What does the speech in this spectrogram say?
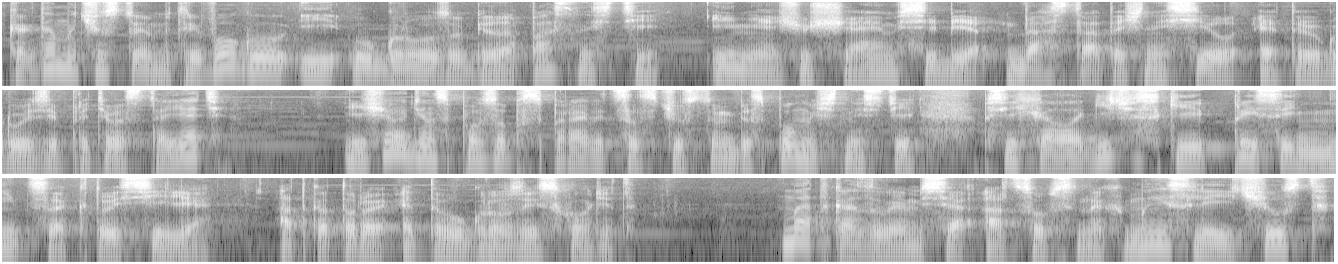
Когда мы чувствуем тревогу и угрозу безопасности и не ощущаем в себе достаточно сил этой угрозе противостоять, еще один способ справиться с чувством беспомощности – психологически присоединиться к той силе, от которой эта угроза исходит – мы отказываемся от собственных мыслей и чувств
